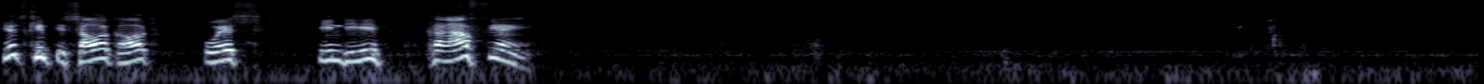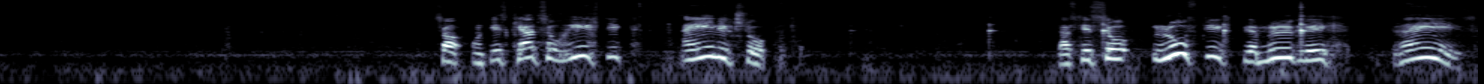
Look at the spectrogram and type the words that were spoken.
Jetzt kommt das Sauerkraut alles in die Karaffe ein. So, und das gehört so richtig eingestopft. Dass das so luftdicht wie möglich drin ist.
